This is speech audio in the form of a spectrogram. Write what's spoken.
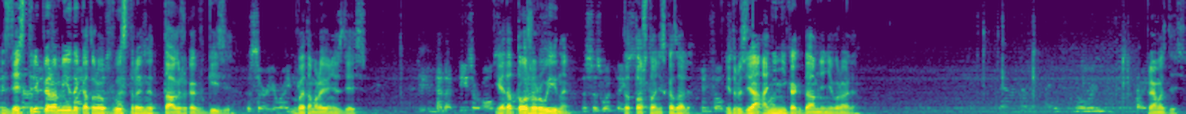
Здесь три пирамиды, которые выстроены так же, как в Гизе, в этом районе здесь. И это тоже руины. Это то, что они сказали. И, друзья, они никогда мне не врали. Прямо здесь.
